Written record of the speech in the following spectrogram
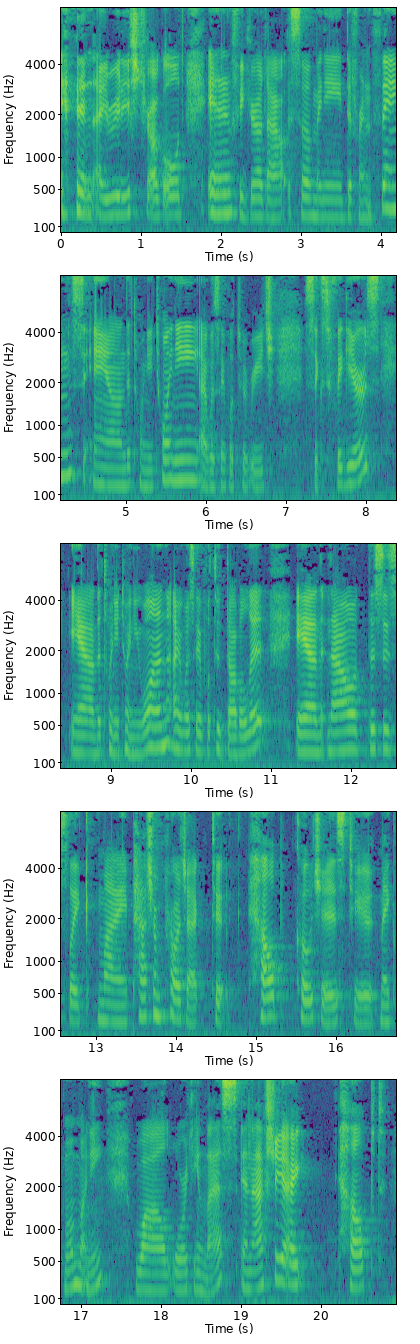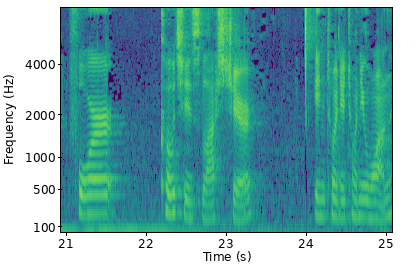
and I really struggled and figured out so many different things. And the 2020 I was able to reach six figures. And the 2021 I was able to double it. And now this is like my passion project to help coaches to make more money while working less. And actually I helped four coaches last year in 2021,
